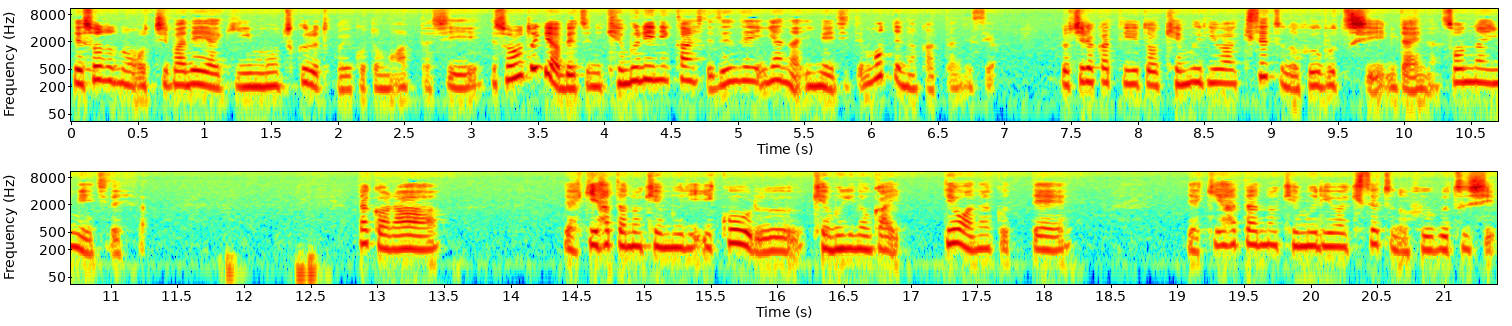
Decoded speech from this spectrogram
で、外の落ち葉で焼き芋を作るとかいうこともあったし、その時は別に煙に関して全然嫌なイメージって持ってなかったんですよ。どちらかというと、煙は季節の風物詩みたいな、そんなイメージでした。だから、焼き旗の煙イコール煙の害ではなくって、焼き旗の煙は季節の風物詩、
